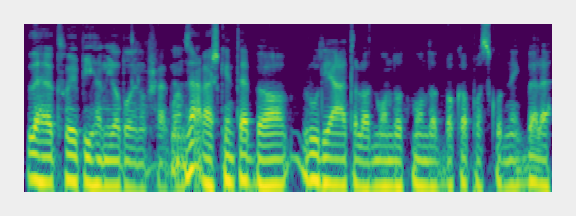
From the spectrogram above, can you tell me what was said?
lehet, hogy pihenni a bajnokságban. Zárásként ebbe a Rudi általad mondott mondatba kapaszkodnék bele.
